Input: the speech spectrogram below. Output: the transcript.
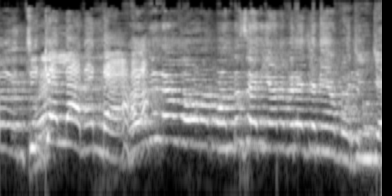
சிக்கன்லாம் என்ன? ரெஜினோஸ் ஓனர் வந்து சரியான பிரச்சனையா போச்சு இங்க.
